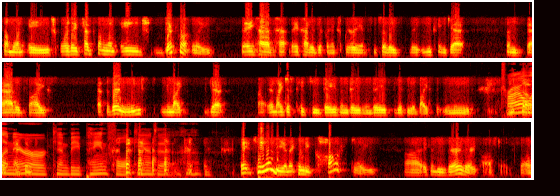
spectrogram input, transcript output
someone age or they've had someone age differently, they have ha- they've had a different experience, and so they, they you can get some bad advice. At the very least, you might get uh, it might just take you days and days and days to get the advice that you need. Trial and, so and error think, can be painful, can't it? It can be, and it can be costly. Uh, it can be very, very costly. So,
